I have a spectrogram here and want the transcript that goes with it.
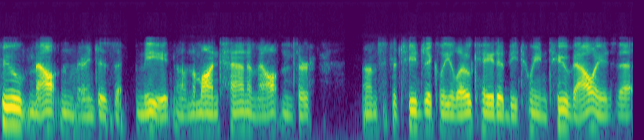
two mountain ranges that meet. Um, the Montana mountains are um, strategically located between two valleys that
